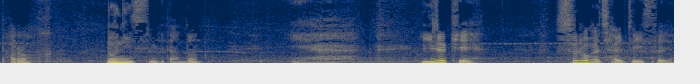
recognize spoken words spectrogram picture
바로 논이 있습니다. 논. 이야, 이렇게 수로가 잘 돼 있어요.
